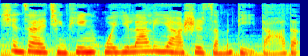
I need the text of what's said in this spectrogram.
现在，请听维伊拉利亚是怎么抵达的。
